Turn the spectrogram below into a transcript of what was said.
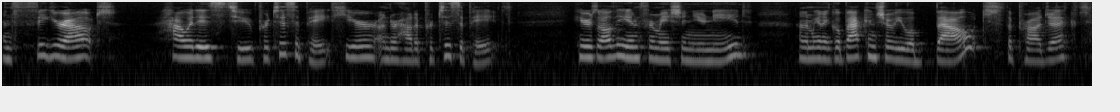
and figure out how it is to participate here under how to participate. Here's all the information you need. And I'm going to go back and show you about the project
